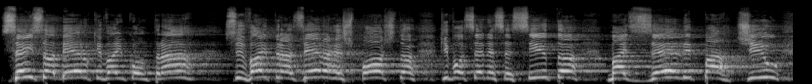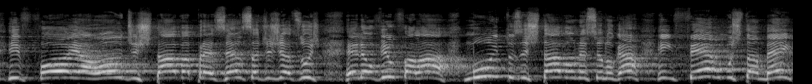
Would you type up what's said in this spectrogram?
sem saber o que vai encontrar, se vai trazer a resposta que você necessita, mas ele partiu e foi aonde estava a presença de Jesus. Ele ouviu falar, muitos estavam nesse lugar, enfermos também,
